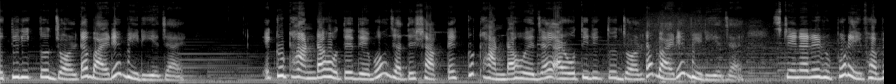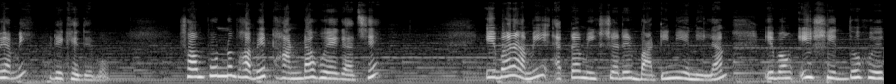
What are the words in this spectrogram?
অতিরিক্ত জলটা বাইরে বেরিয়ে যায়। একটু ঠান্ডা হতে দেব যাতে শাকটা একটু ঠান্ডা হয়ে যায় আর অতিরিক্ত জলটা বাইরে বেরিয়ে যায়। স্টেনারের উপর এইভাবে আমি রেখে দেব। সম্পূর্ণভাবে ঠান্ডা হয়ে গেছে। এবার আমি একটা মিক্সচারের বাটি নিয়ে নিলাম এবং এই সেদ্ধ হয়ে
